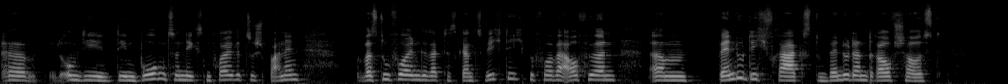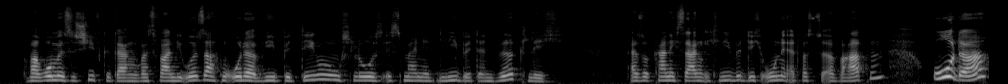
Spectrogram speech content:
äh, um die, den Bogen zur nächsten Folge zu spannen, was du vorhin gesagt hast, ganz wichtig, bevor wir aufhören, ähm, wenn du dich fragst und wenn du dann drauf schaust, warum ist es schiefgegangen, was waren die Ursachen oder wie bedingungslos ist meine Liebe denn wirklich? Also kann ich sagen, ich liebe dich, ohne etwas zu erwarten? Oder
